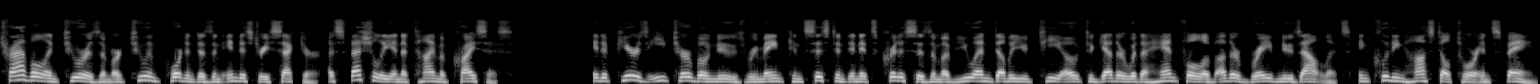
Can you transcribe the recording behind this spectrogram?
Travel and tourism are too important as an industry sector, especially in a time of crisis. It appears E-Turbo News remained consistent in its criticism of UNWTO together with a handful of other brave news outlets, including Hosteltur in Spain.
